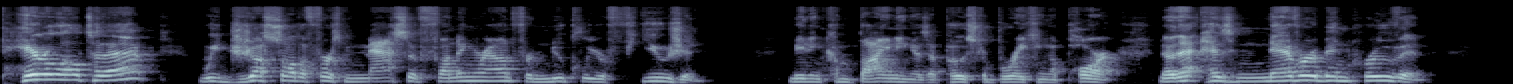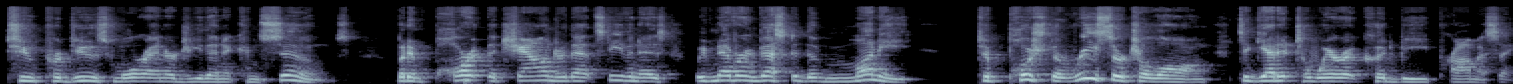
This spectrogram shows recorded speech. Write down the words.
Parallel to that, we just saw the first massive funding round for nuclear fusion, meaning combining as opposed to breaking apart. Now, that has never been proven to produce more energy than it consumes. But in part, the challenge with that, Stephen, is we've never invested the money to push the research along to get it to where it could be promising.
